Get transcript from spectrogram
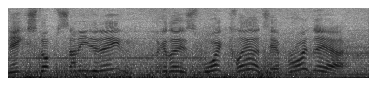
Next stop, sunny Dunedin. Look at those white clouds, how bright they are.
